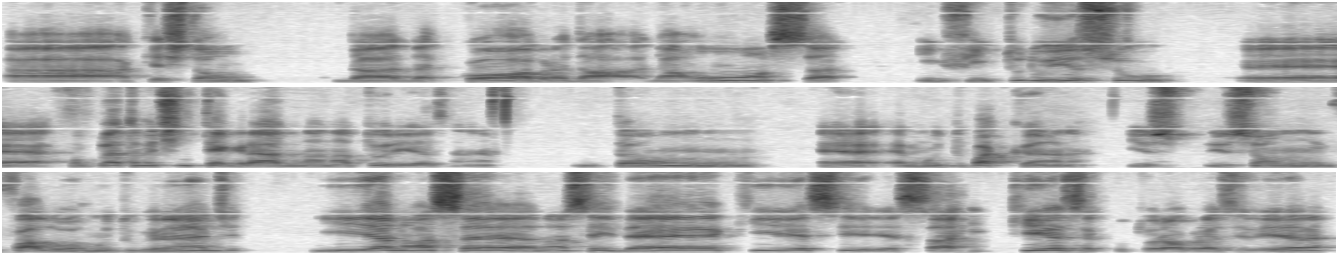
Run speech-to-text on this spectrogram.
a, a questão da, da cobra, da, da, onça, enfim, tudo isso é completamente integrado na natureza. Né? Então, é, é muito bacana. Isso, isso é um valor muito grande e a nossa, a nossa ideia é que esse, essa riqueza cultural brasileira,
